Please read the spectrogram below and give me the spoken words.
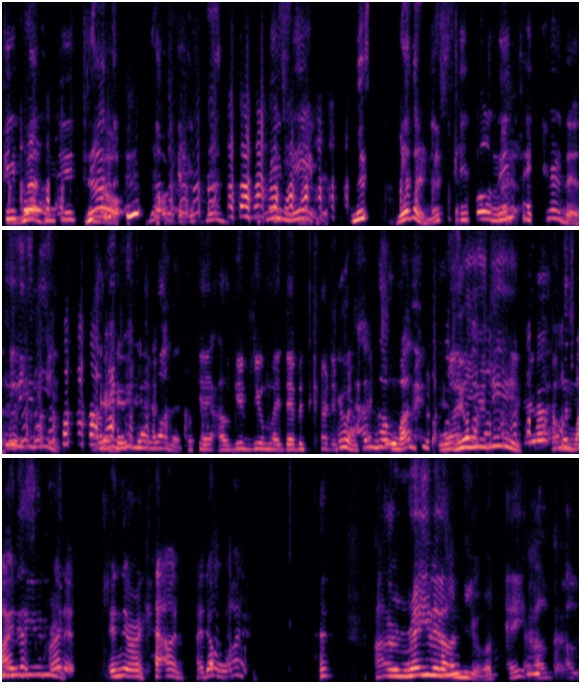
people Brother, need to brother, know. brother, Okay. brother, We need listen, listen. people need to hear this. What do you need? I'll give you my wallet, okay? I'll give you my debit card. You have no money. What do you need? How much minus you need? credit in your account. I don't want it. I'll rain it on you, okay? I'll I'll,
